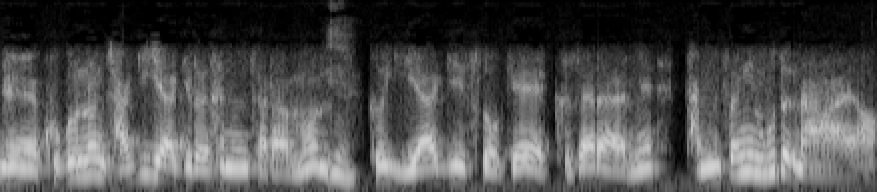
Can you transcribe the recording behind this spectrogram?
예, 그거는 자기 이야기를 하는 사람은 예. 그 이야기 속에 그 사람의 감성이 묻어 나와요.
